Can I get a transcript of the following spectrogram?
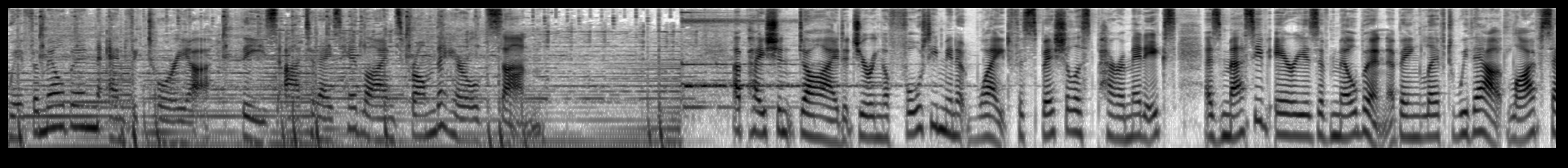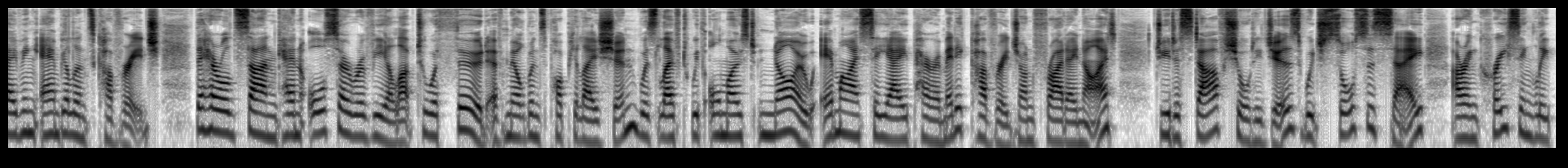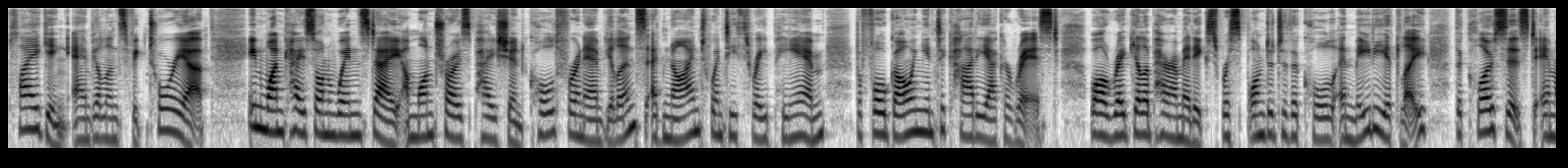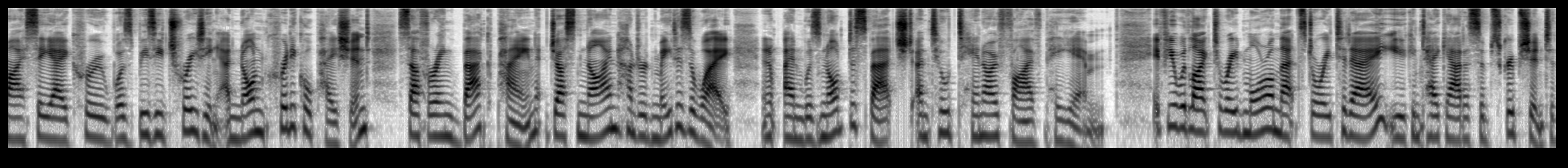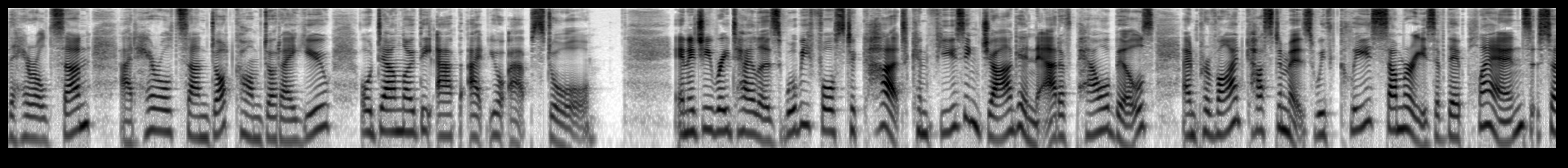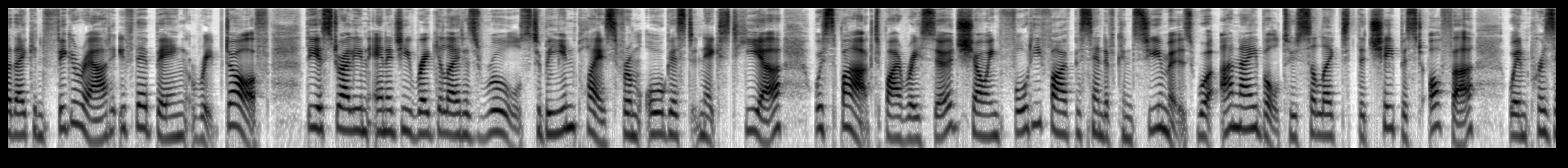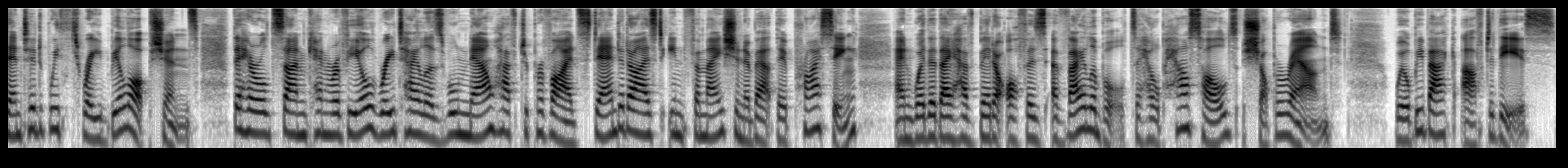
We're for Melbourne and Victoria. These are today's headlines from the Herald Sun. A patient died during a 40 minute wait for specialist paramedics as massive areas of Melbourne are being left without life saving ambulance coverage. The Herald Sun can also reveal up to a third of Melbourne's population was left with almost no MICA paramedic coverage on Friday night due to staff shortages, which sources say are increasingly plaguing Ambulance Victoria. In one case on Wednesday, a Montrose patient called for an ambulance at 9:23 p.m. before going into cardiac arrest. While regular paramedics responded to the call immediately, the closest MICA crew was busy treating a non-critical patient suffering back pain just 900 metres away and, was not dispatched until 10:05 pm. If you would like to read more on that story today, you can take out a subscription to the Herald Sun at heraldsun.com.au or download the app at your app store. Energy retailers will be forced to cut confusing jargon out of power bills and provide customers with clear summaries of their plans so they can figure out if they're being ripped off. The Australian Energy Regulator's rules to be in place from August next year were sparked by research showing 45% of consumers were unable to select the cheapest offer when presented with three bill options. The Herald Sun can reveal retailers will now have to provide provide standardised information about their pricing and whether they have better offers available to help households shop around. We'll be back after this.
